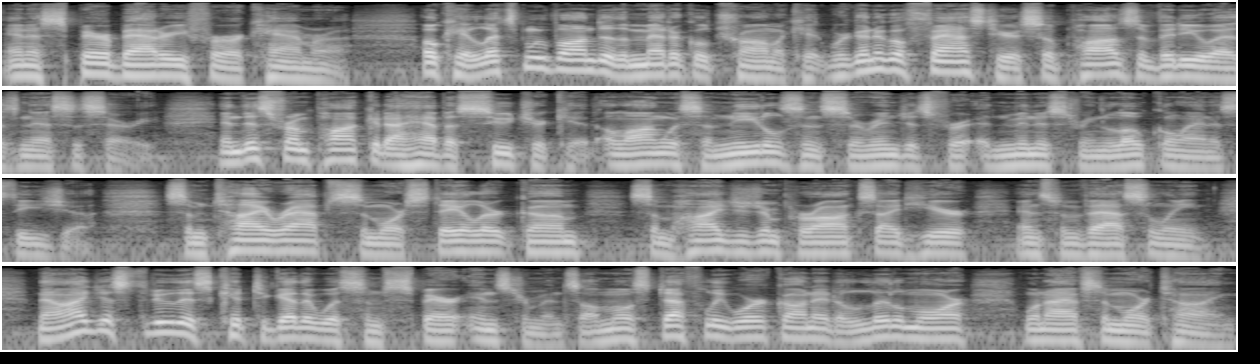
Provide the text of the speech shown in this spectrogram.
and a spare battery for our camera. Okay, let's move on to the medical trauma kit. We're going to go fast here, so pause the video as necessary. In this front pocket, I have a suture kit, along with some needles and syringes for administering local anesthesia, some tie wraps, some more Stay Alert gum, some hydrogen peroxide here, and some Vaseline. Now, I just threw this kit together with some spare instruments. I'll most definitely work on it a little more when I have some more time.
